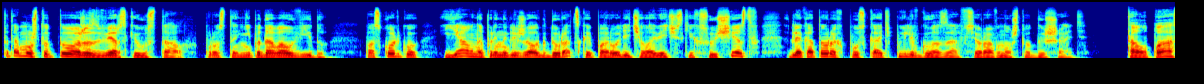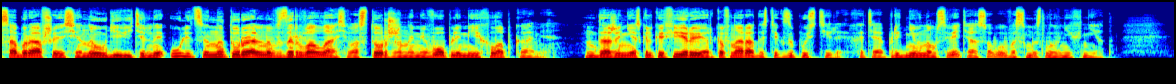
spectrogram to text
потому что тоже зверски устал, просто не подавал виду, поскольку явно принадлежал к дурацкой породе человеческих существ, для которых пускать пыль в глаза все равно, что дышать. Толпа, собравшаяся на удивительной улице, натурально взорвалась восторженными воплями и хлопками. Даже несколько фейерверков на радостях запустили, хотя при дневном свете особого смысла в них нет.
